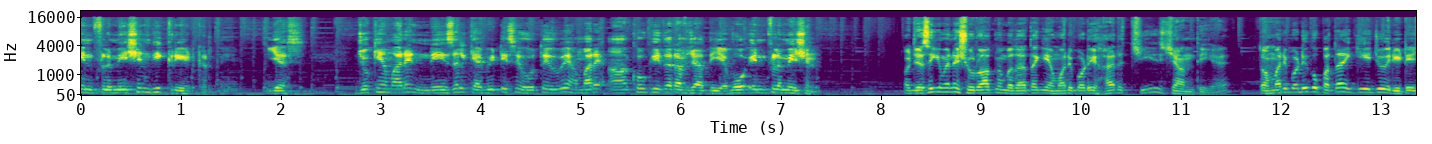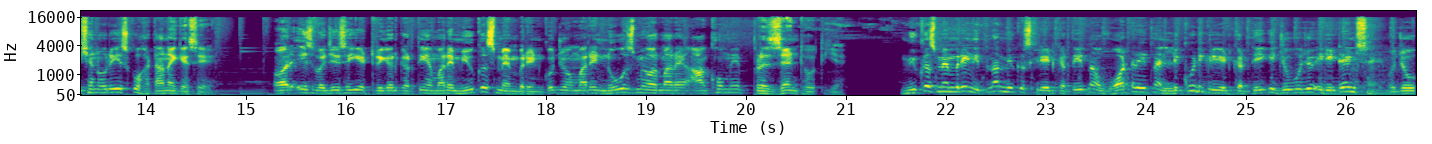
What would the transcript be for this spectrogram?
इन्फ्लेमेशन भी क्रिएट करते हैं। यस yes, जो कि हमारे नेजल कैविटी से होते हुए हमारे आँखों की तरफ़ जाती है वो इन्फ्लेमेशन और जैसे कि मैंने शुरुआत में बताया था कि हमारी बॉडी हर चीज़ जानती है तो हमारी बॉडी को पता है कि ये जो इरिटेशन हो रही है इसको हटाना कैसे है। और इस वजह से ये ट्रिगर करती है हमारे म्यूकस मेम्ब्रेन को जो हमारे नोज़ में और हमारे आँखों में प्रेजेंट होती है। म्यूकस मेम्ब्रेन इतना म्यूकस क्रिएट करती है, इतना वाटर इतना लिक्विड क्रिएट करती है कि जो वो जो इरिटेंट्स हैं, वो जो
